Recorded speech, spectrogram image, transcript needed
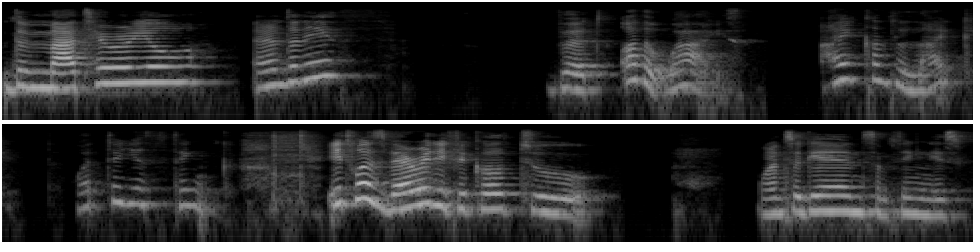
the material underneath but otherwise I of like it what do you think it was very difficult to once again something is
